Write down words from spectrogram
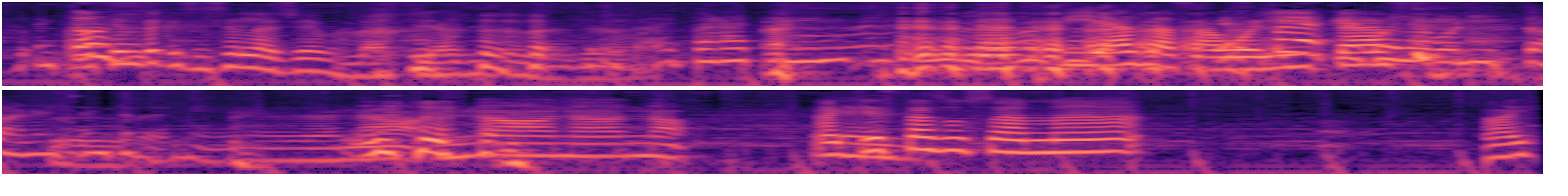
Hay Entonces, gente que sí se las lleva. Las tías sí se las llevan. ay, ¿para qué? Las tías, las Es para que abuelitas. huela bonito en el centro de mi- No, no, no, no. Aquí Eh, está Susana... Ay,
